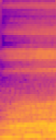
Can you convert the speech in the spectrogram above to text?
Oh.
